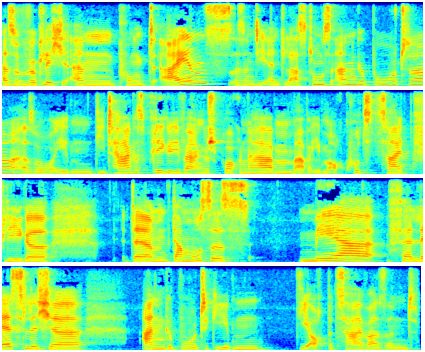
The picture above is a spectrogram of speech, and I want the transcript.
Also wirklich an Punkt 1 sind die Entlastungsangebote, also eben die Tagespflege, die wir angesprochen haben, aber eben auch Kurzzeitpflege. Da, da muss es mehr verlässliche Angebote geben, die auch bezahlbar sind.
